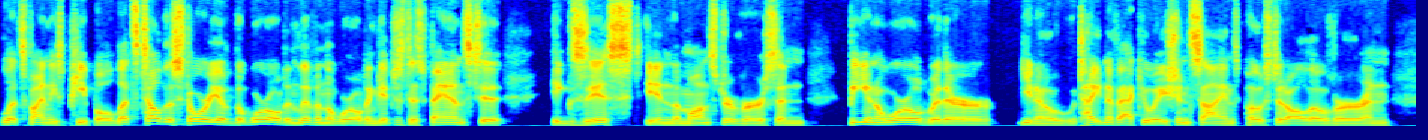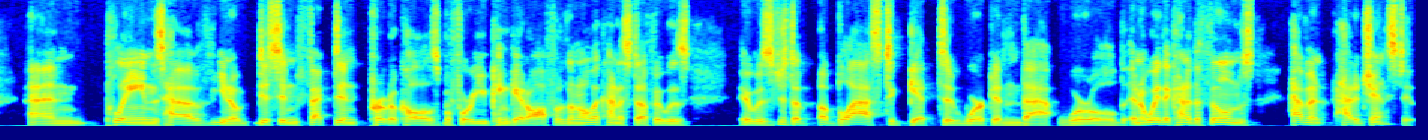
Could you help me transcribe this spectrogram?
let's find these people. Let's tell the story of the world and live in the world and get just as fans to exist in the monsterverse and be in a world where there are you know titan evacuation signs posted all over and and planes have you know disinfectant protocols before you can get off of them all that kind of stuff. It was it was just a, a blast to get to work in that world in a way that kind of the films haven't had a chance to.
